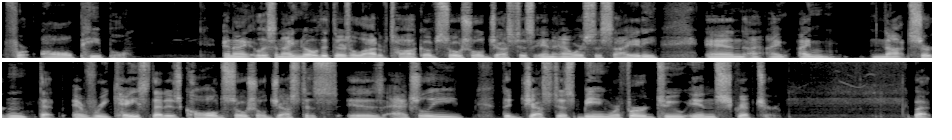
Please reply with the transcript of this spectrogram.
for all people. And I listen, I know that there's a lot of talk of social justice in our society, and I, am not certain that every case that is called social justice is actually the justice being referred to in Scripture. But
